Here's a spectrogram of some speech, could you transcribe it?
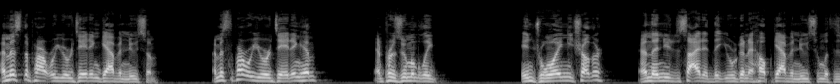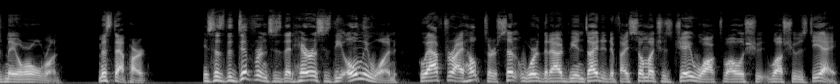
I missed the part where you were dating Gavin Newsom. I missed the part where you were dating him and presumably enjoying each other. And then you decided that you were going to help Gavin Newsom with his mayoral run. Missed that part. He says the difference is that Harris is the only one who, after I helped her, sent word that I would be indicted if I so much as jaywalked while she, while she was DA.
